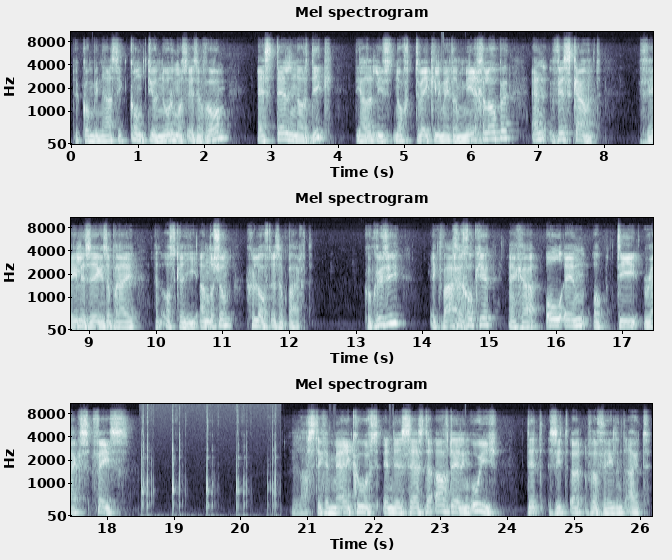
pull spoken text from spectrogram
de combinatie Contionurmos is in vorm, Estelle Nordique, die had het liefst nog 2 kilometer meer gelopen, en Viscount. Vele zegens op rij en Oscar J. Andersson gelooft in zijn paard. Conclusie? Ik waag een gokje en ga all in op T-Rex Face. Lastige merkkoers in de zesde afdeling. Oei, dit ziet er vervelend uit.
